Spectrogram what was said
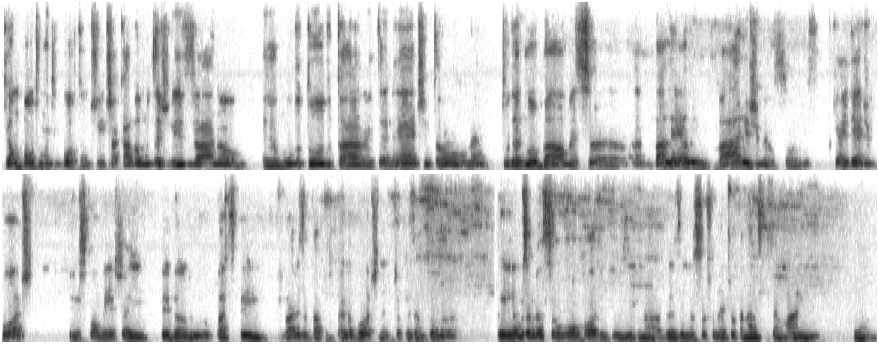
que é um ponto muito importante. A gente acaba muitas vezes, ah, não, é, o mundo todo está na internet, então né, tudo é global, mas isso é balela em várias dimensões. Porque a ideia de bot, principalmente aí pegando, eu participei de várias etapas do Pega Bot, né, a gente apresentou na, ganhamos a menção honrosa, inclusive, na Brazilian Social Network Analysis and Mining, com,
